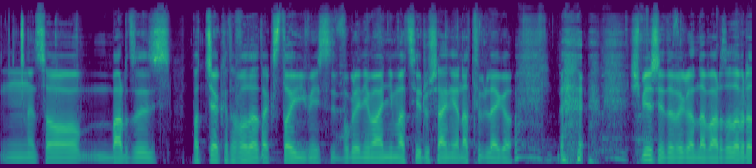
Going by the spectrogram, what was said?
mm, co bardzo jest... Patrzcie jaka ta woda tak stoi w ogóle nie ma animacji ruszania na tym Lego. Śmiesznie to wygląda bardzo. Dobra,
